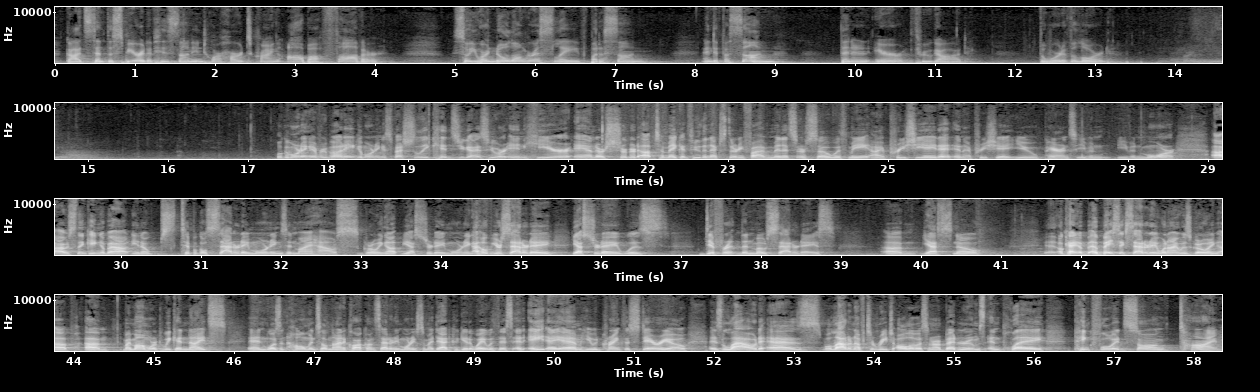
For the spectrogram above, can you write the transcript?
God sent the Spirit of his Son into our hearts, crying, Abba, Father. So you are no longer a slave, but a son. And if a son, then an heir through God. The word of the Lord. Well, good morning, everybody. Good morning, especially kids, you guys who are in here and are sugared up to make it through the next 35 minutes or so with me. I appreciate it, and I appreciate you, parents, even, even more. Uh, I was thinking about, you know, typical Saturday mornings in my house growing up yesterday morning. I hope your Saturday yesterday was different than most Saturdays. Um, yes, no? Okay, a, basic Saturday when I was growing up, um, my mom worked weekend nights and wasn't home until 9 o'clock on Saturday morning, so my dad could get away with this. At 8 a.m., he would crank the stereo as loud as, well, loud enough to reach all of us in our bedrooms and play Pink Floyd's song Time.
